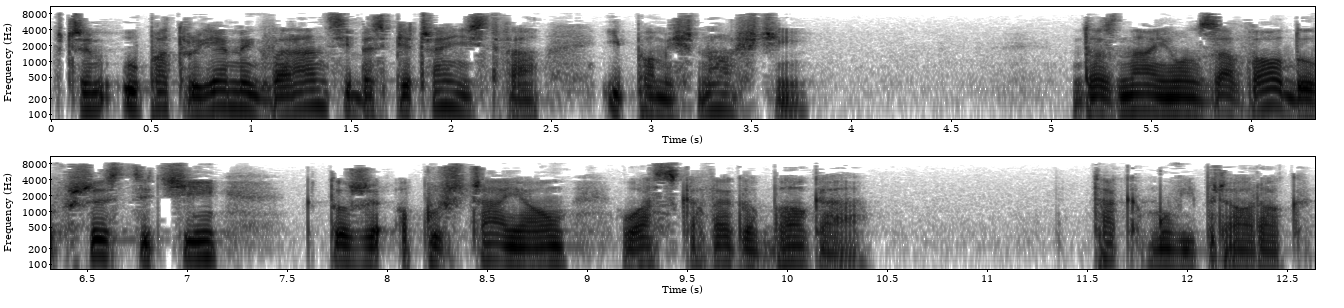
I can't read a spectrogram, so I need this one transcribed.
w czym upatrujemy gwarancji bezpieczeństwa i pomyślności. Doznają zawodu wszyscy ci, którzy opuszczają łaskawego Boga. Tak mówi prorok,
